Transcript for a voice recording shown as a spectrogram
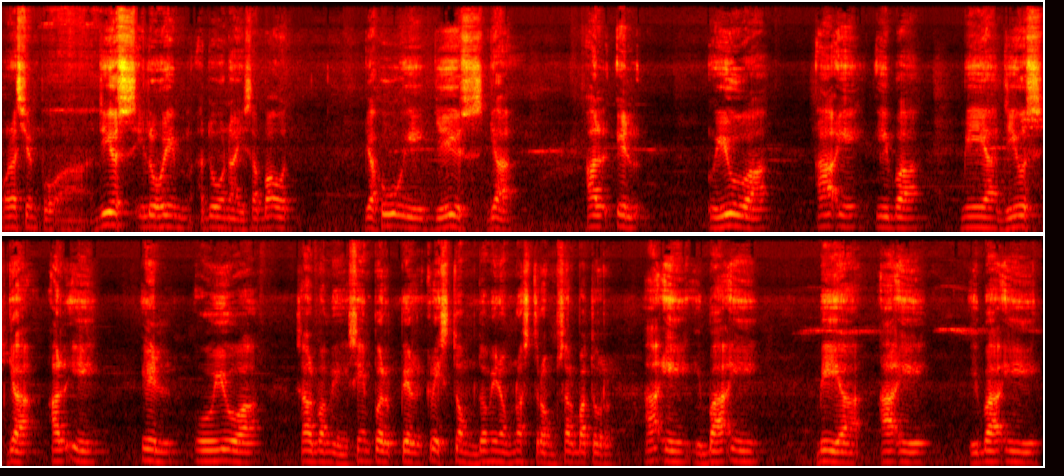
orasyon po. Uh, Diyos Elohim Adonai Sabaot Yahui Diyos Ya Al Il Uyua Ai Iba Mia Diyos Ya Al I Il Uyua Salvami Semper per Christum Dominum Nostrum Salvator Ai Ibai Bia Ai Ibai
